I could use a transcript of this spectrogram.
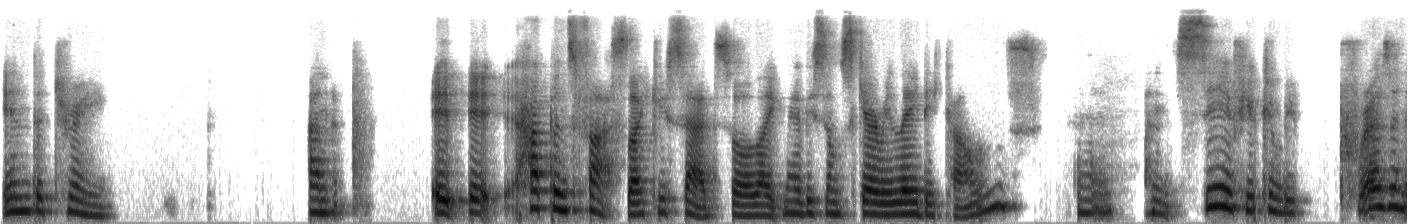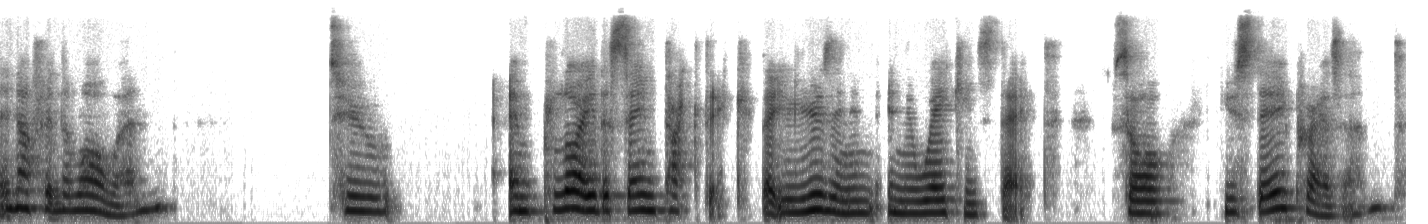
in the dream. And it, it happens fast, like you said. So, like maybe some scary lady comes mm, and see if you can be present enough in the moment to employ the same tactic that you're using in, in the waking state. So you stay present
